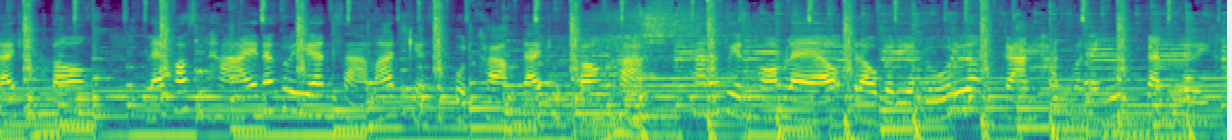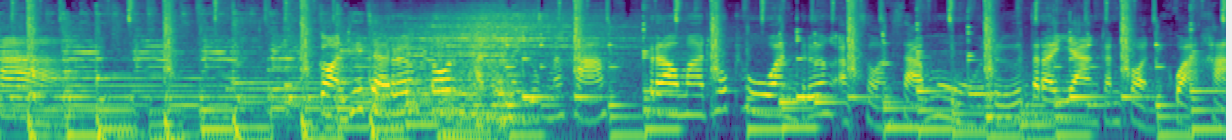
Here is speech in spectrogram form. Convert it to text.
ได้ถูกต้อง และข้อสุดท้ายนักเรียนสามารถเขียนสะกดคำได้ถูกต้องค่ะ ถ้านักเรียนพร้อมแล้ว เราไปเรียนรู้เรื่องการผันวรรณยุกต์กันเลยค่ะ ก่อนที่จะเริ่มต้นผันวรรณยุกต์นะคะ เรามาทบทวนเรื่องอักษรสามหมู่ หรือตรายางกันก่อนดีกว่าค่ะ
